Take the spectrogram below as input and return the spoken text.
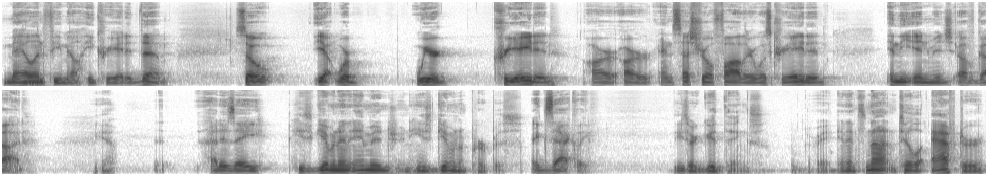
Male and female, he created them. So yeah, we're we're created, our our ancestral father was created in the image of God. Yeah. That is a He's given an image and he's given a purpose. exactly. These are good things, right? And it's not until after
